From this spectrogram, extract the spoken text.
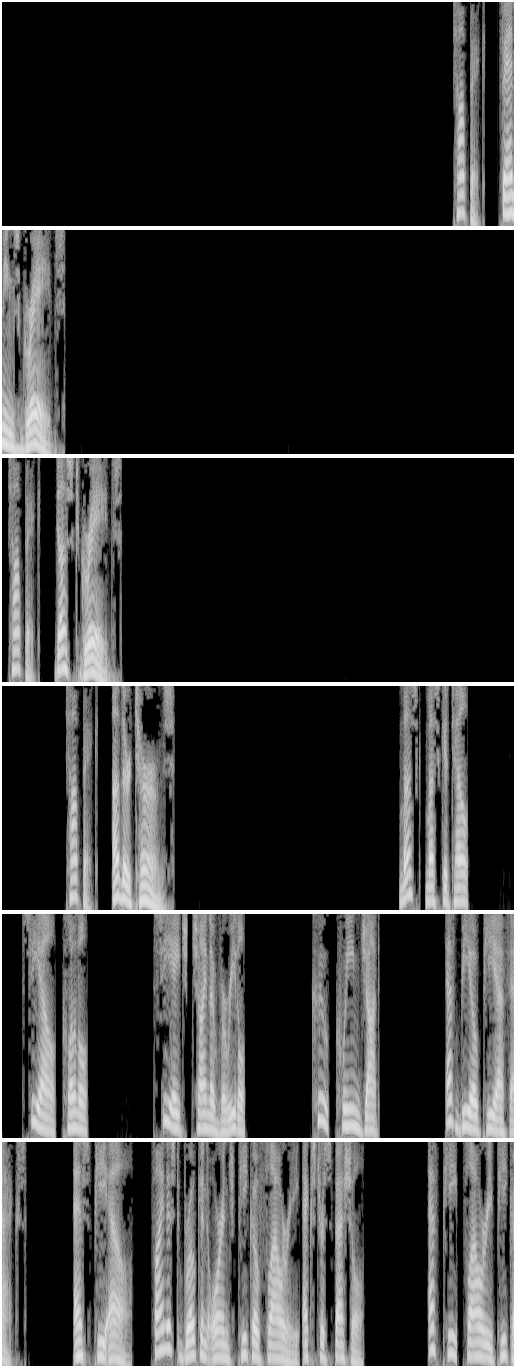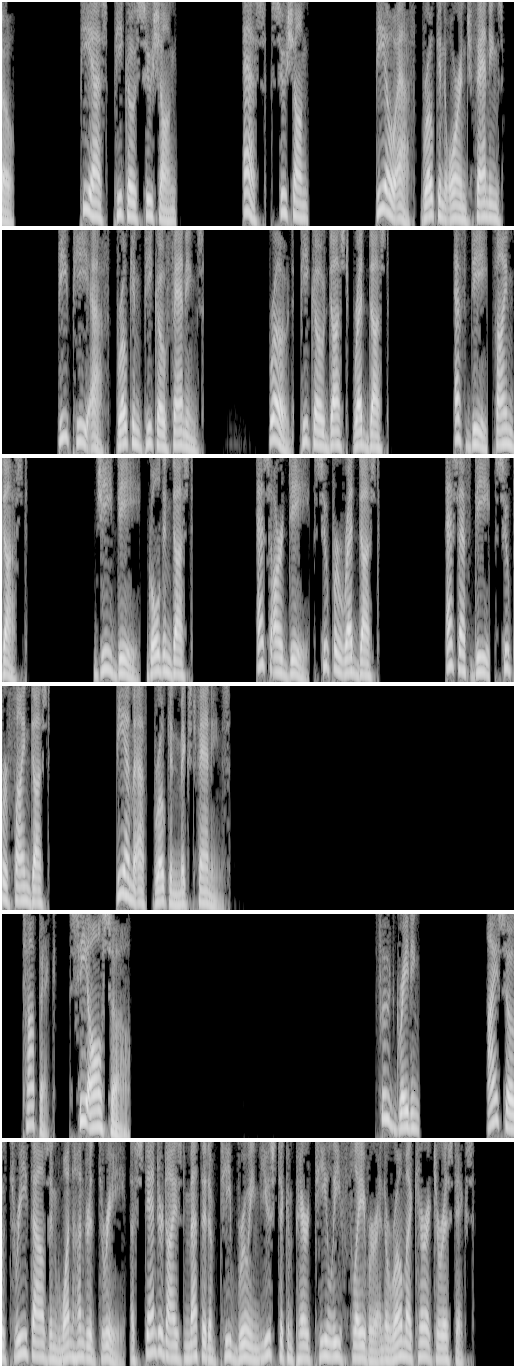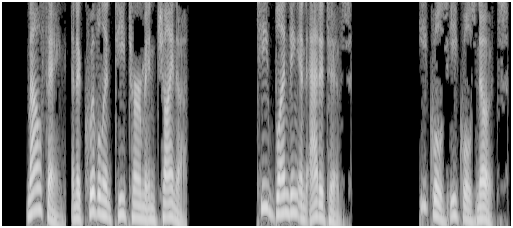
Topic: Fannings grades. Topic: Dust grades. Topic: Other terms Musk, Muscatel CL, clonal CH, China varietal Ku, Queen Jot FBOPFX. SPL. Finest broken orange pekoe flowery extra special FP, flowery pekoe PS, pekoe souchong S, souchong BOF, broken orange fannings BPF, broken pekoe fannings Road, Pekoe dust, red dust. FD, fine dust. GD, golden dust. SRD, super red dust. SFD, super fine dust. BMF, broken mixed fannings. See also. Food grading ISO 3103, a standardized method of tea brewing used to compare tea leaf flavor and aroma characteristics. Maofeng, an equivalent tea term in China. Tea blending and additives. Notes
